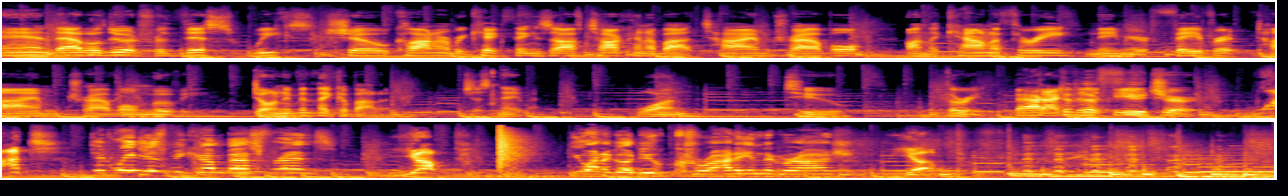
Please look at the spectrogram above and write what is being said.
And that'll do it for this week's show. Conor, we kick things off talking about time travel. On the count of three, name your favorite time travel movie. Don't even think about it. Just name it. One, two, three. Back, Back to, to, the, the future. future. What? Did we just become best friends? Yup. You want to go do karate in the garage? Yup.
